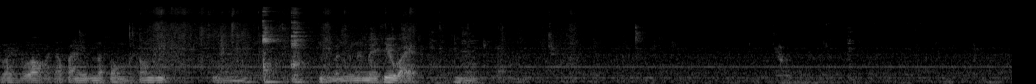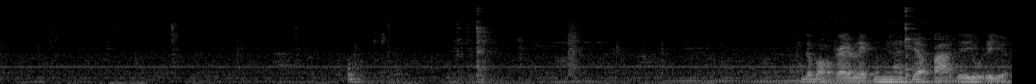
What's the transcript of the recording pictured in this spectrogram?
เราจะบอกว่าเจ้าปลานี้มาส่งต้องหยิบอืมมันมันไม่ฟิวไว้ อืมจะบอกไก่เล็กมันไม่น่าเชื่อปลาจะอยู่ได้เยอะ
